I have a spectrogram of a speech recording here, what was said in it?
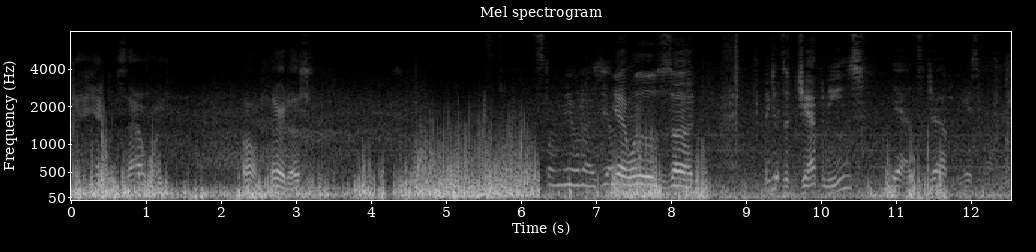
The heck was that one? Oh, there it is. Stung me when I was young. Yeah, one of those, uh, I think it's a Japanese. Yeah, it's a Japanese one.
